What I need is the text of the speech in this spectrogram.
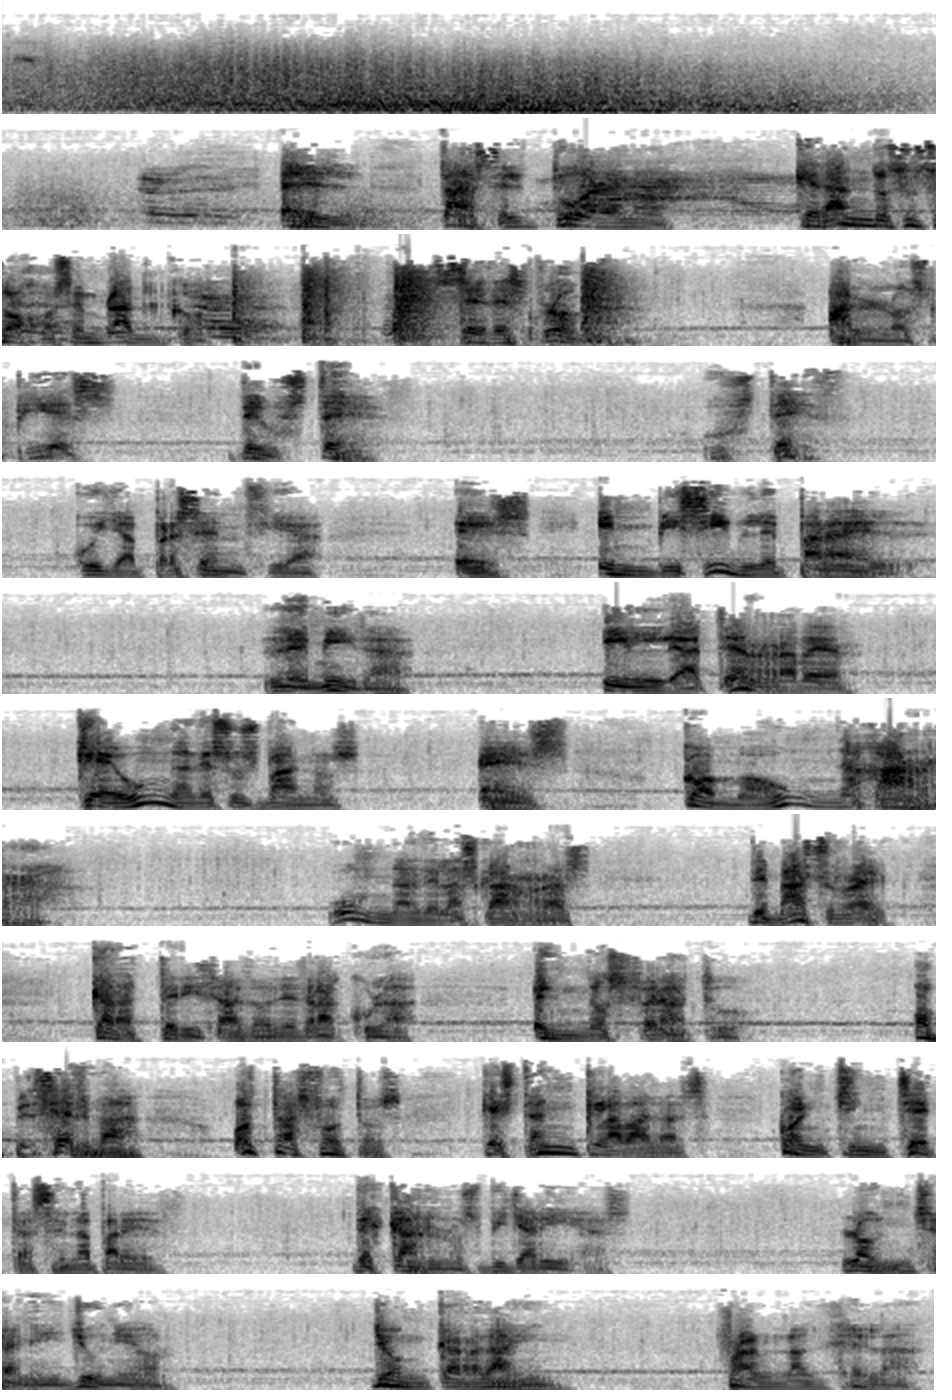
Él, tras el tuérano, quedando sus ojos en blanco, se desploma a los pies de usted. Usted, cuya presencia es invisible para él. Le mira y le aterra ver que una de sus manos es como una garra. Una de las garras de Masrek, caracterizado de Drácula en Nosferatu. Observa otras fotos que están clavadas con chinchetas en la pared de Carlos Villarías, Lon Chaney Jr., John Carradine, Fran Langella,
